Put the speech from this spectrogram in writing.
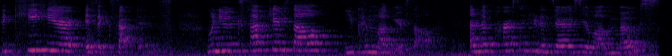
The key here is acceptance. When you accept yourself, you can love yourself. And the person who deserves your love most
